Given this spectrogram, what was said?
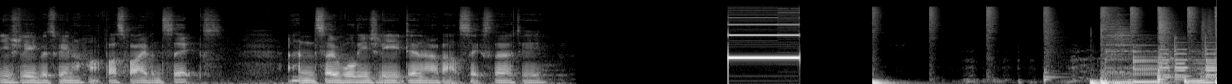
usually between half past five and six, and so we'll usually eat dinner about 6.30. Thank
